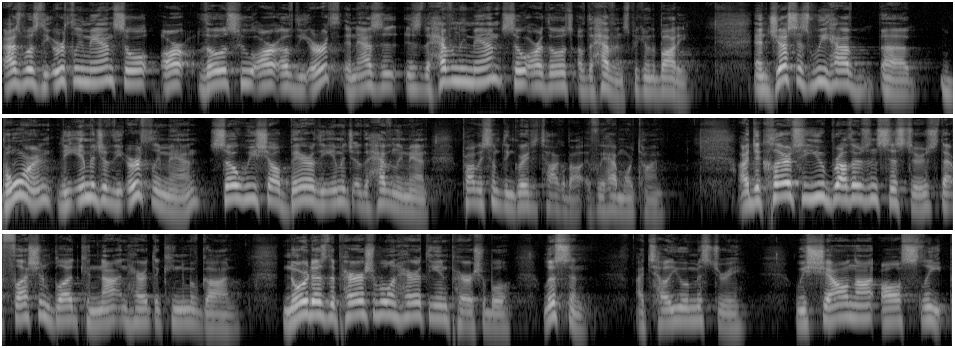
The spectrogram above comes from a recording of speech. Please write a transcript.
As was the earthly man, so are those who are of the earth, and as is the heavenly man, so are those of the heavens, speaking of the body. And just as we have uh, borne the image of the earthly man, so we shall bear the image of the heavenly man. Probably something great to talk about if we have more time. I declare to you, brothers and sisters, that flesh and blood cannot inherit the kingdom of God, nor does the perishable inherit the imperishable. Listen, I tell you a mystery. We shall not all sleep,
